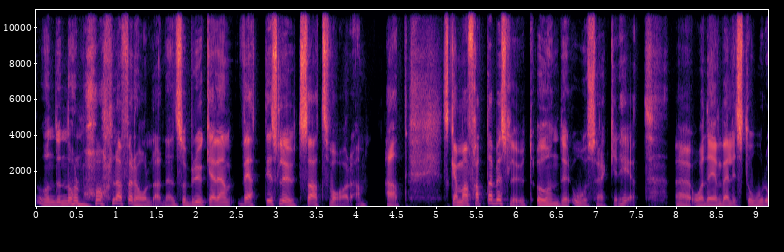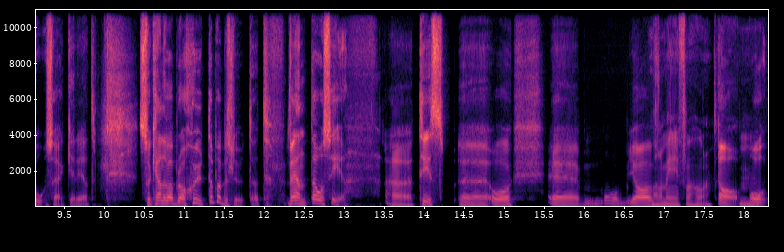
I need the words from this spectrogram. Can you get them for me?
Under normala förhållanden så brukar en vettig slutsats vara att ska man fatta beslut under osäkerhet, eh, och det är en väldigt stor osäkerhet, så kan det vara bra att skjuta på beslutet. Vänta och se. Uh, tills, uh, och, uh, och jag, man har mer information. Ja, mm. och,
